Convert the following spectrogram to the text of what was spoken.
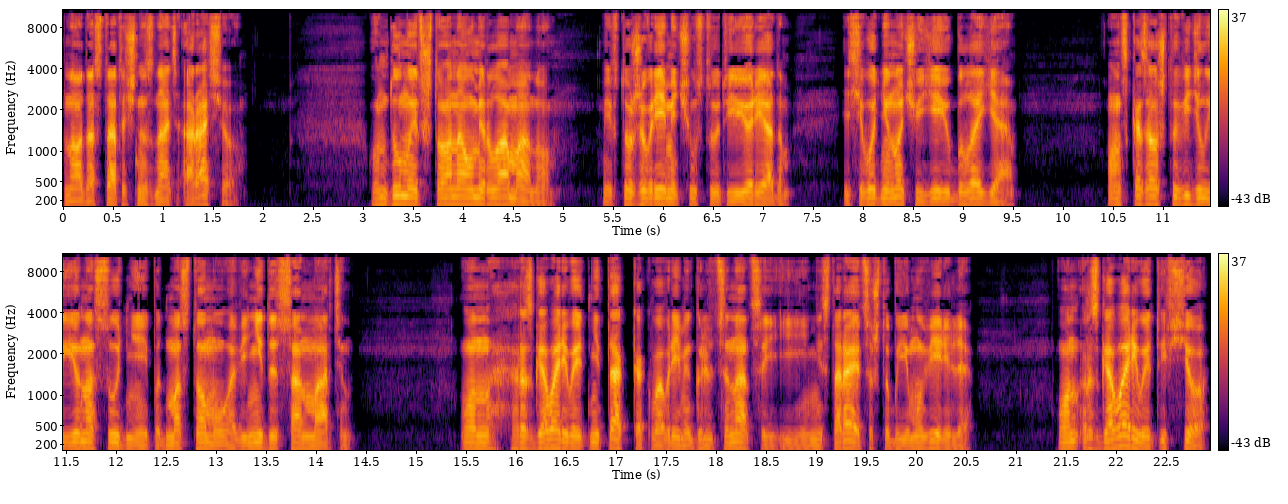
Но достаточно знать Арасио. Он думает, что она умерла Ману, и в то же время чувствует ее рядом, и сегодня ночью ею была я. Он сказал, что видел ее на судне и под мостом у Авениды Сан-Мартин. Он разговаривает не так, как во время галлюцинаций, и не старается, чтобы ему верили». Он разговаривает и все.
